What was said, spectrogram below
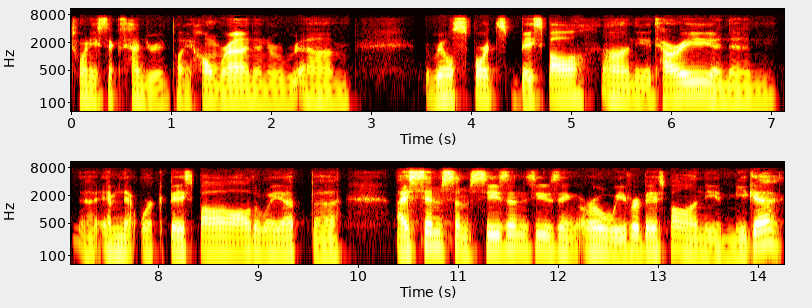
2600, play home run and um, real sports baseball on the Atari, and then uh, M Network baseball all the way up. Uh, I simmed some seasons using Earl Weaver baseball on the Amiga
